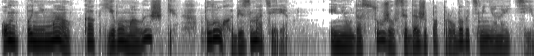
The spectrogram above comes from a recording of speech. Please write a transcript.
он понимал, как его малышке плохо без матери, и не удосужился даже попробовать меня найти.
